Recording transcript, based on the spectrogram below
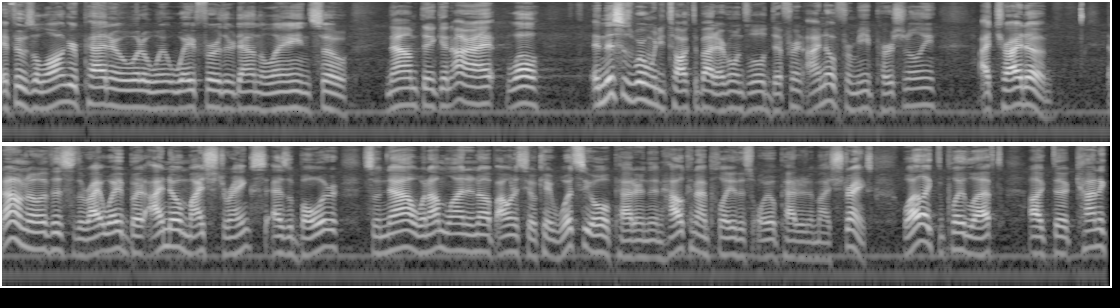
If it was a longer pattern, it would have went way further down the lane. So now I'm thinking, all right, well, and this is where when you talked about it, everyone's a little different. I know for me personally, I try to, and I don't know if this is the right way, but I know my strengths as a bowler. So now when I'm lining up, I want to see, okay, what's the oil pattern? Then how can I play this oil pattern in my strengths? Well, I like to play left. I like to kind of,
